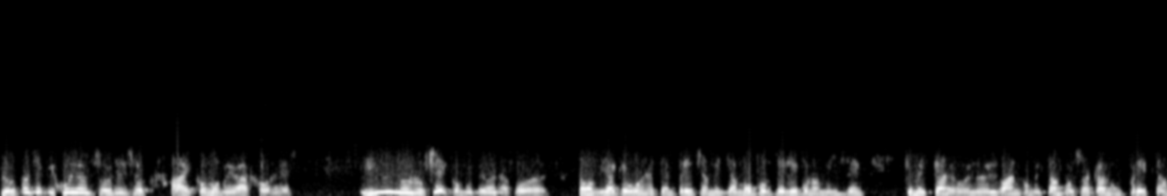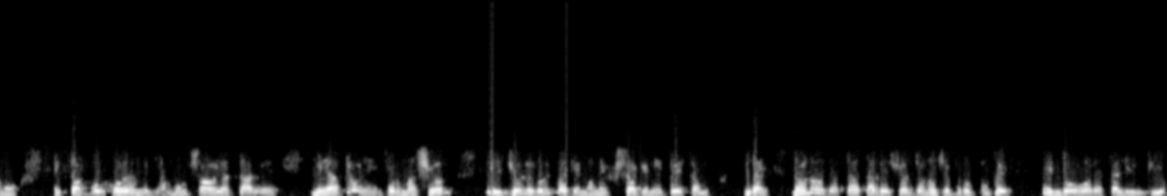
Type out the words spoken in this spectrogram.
Lo que pasa es que juegan sobre eso, ay, ¿cómo me va a joder? Y no lo sé cómo te van a joder. No, mira qué bueno esta empresa me llamó por teléfono, me dicen que me están, en el banco me están por sacar un préstamo, están por joder, me llamó un sábado a la tarde, me da toda la información, eh, yo le doy para que no me saquen el préstamo. no, no, ya está, está resuelto, no se preocupe, en dos horas está limpio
